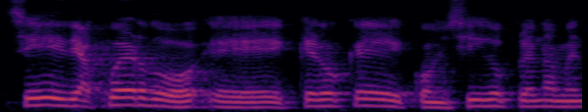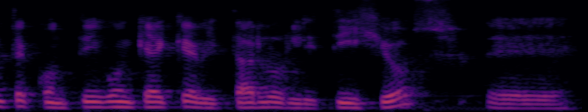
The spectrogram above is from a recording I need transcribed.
Sí, de acuerdo. Eh, creo que coincido plenamente contigo en que hay que evitar los litigios eh,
